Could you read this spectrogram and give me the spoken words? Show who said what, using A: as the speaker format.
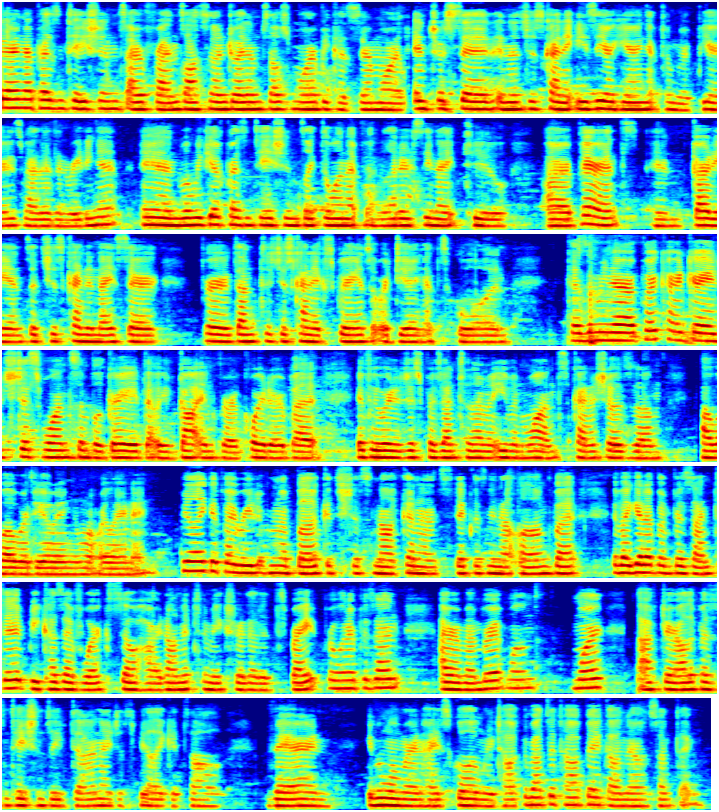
A: During our presentations, our friends also enjoy themselves more because they're more interested and it's just kind of easier hearing it from your peers rather than reading it. And when we give presentations like the one at Family Literacy Night to our parents and guardians, it's just kind of nicer for them to just kind of experience what we're doing at school and because I mean, our report card grade is just one simple grade that we've gotten for a quarter, but if we were to just present to them even once, kind of shows them how well we're doing and what we're learning. I feel like if I read it from a book, it's just not gonna stick with me that long, but if I get up and present it because I've worked so hard on it to make sure that it's right for when I present, I remember it once more. After all the presentations we've done, I just feel like it's all there and even when we're in high school and we talk about the topic, I'll know something.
